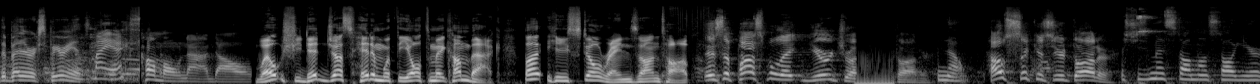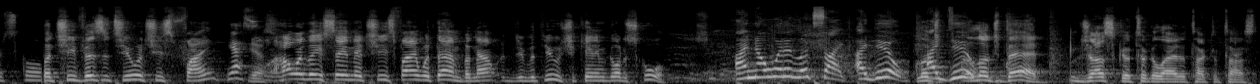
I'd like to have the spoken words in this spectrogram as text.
the better experience? My ex. Come on now, dog. Well, she did just hit him with the ultimate comeback, but he still reigns on top. Is it possible that you're drugging your daughter? No. How sick is your daughter? She's missed almost all year of school. But she visits you and she's fine? Yes. yes. How are they saying that she's fine with them, but not with you? She can't even go to school. I know what it looks like. I do. Looks, I do. It looks bad. Jessica took a lie detector test.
